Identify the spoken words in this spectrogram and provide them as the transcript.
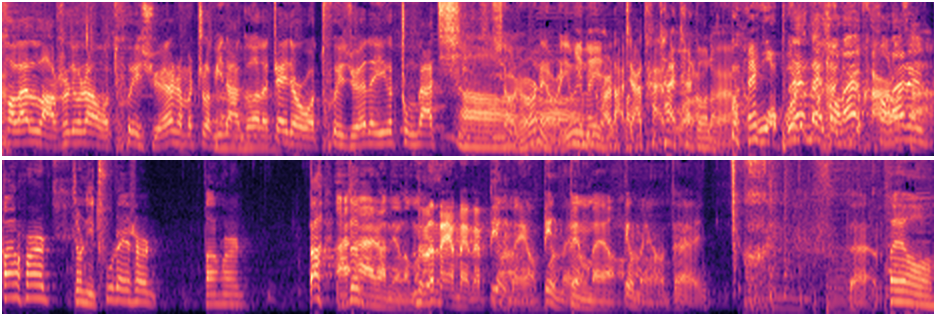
后来老师就让我退学，什么这逼那哥的，这就是我退学的一个重大契机。啊。小时候那会儿因为女孩打架太太太多了。我不是哎，那个那后来女孩儿后来这我操。班花儿就是你出这事儿，班花儿啊，爱对。爱上你了吗？没？没没有没有没有，并没有，并没有，并没有。并没有，对，对，哎呦，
